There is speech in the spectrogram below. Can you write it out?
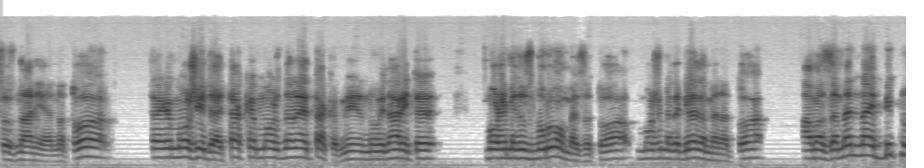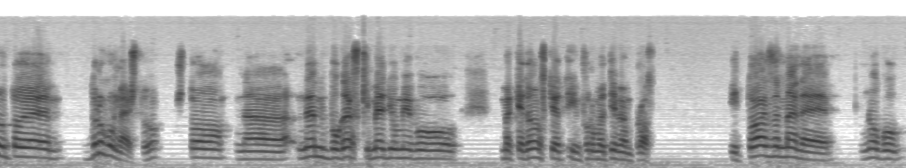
сознанија на тоа. Така може и да е така, може да не е така. Ми новинарите можеме да зборуваме за тоа, можеме да гледаме на тоа, ама за мен најбитното е друго нешто, што на, нема бугарски медиуми во македонскиот информативен простор. И тоа за мене многу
